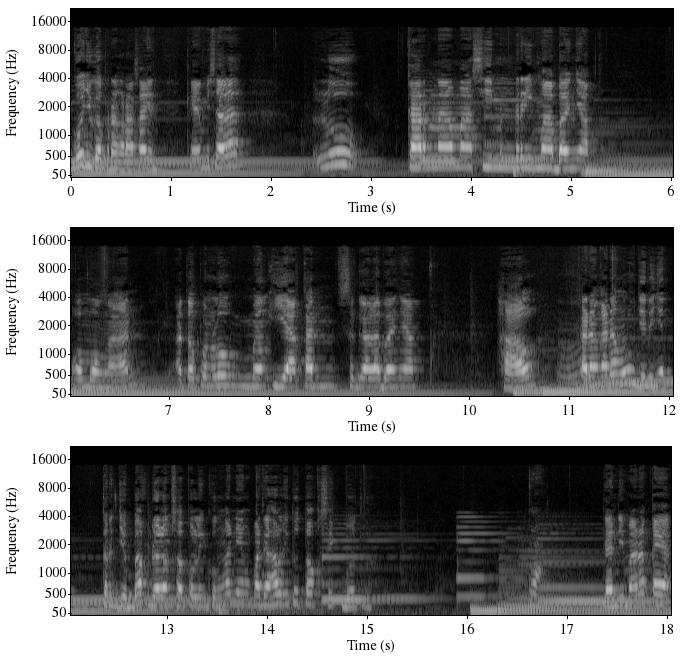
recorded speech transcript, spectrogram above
gue juga pernah ngerasain. Kayak misalnya lu karena masih menerima banyak omongan ataupun lu mengiyakan segala banyak hal kadang-kadang lu jadinya terjebak dalam satu lingkungan yang padahal itu toksik buat lu dan di mana kayak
